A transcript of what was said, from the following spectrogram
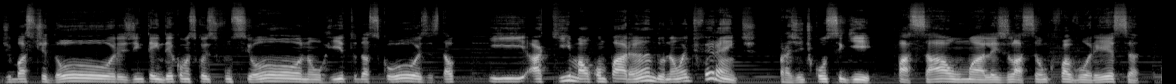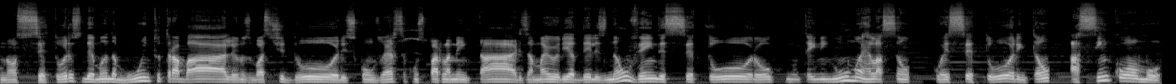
de bastidores, de entender como as coisas funcionam, o rito das coisas e tal. E aqui, mal comparando, não é diferente. Para a gente conseguir passar uma legislação que favoreça o nosso setor, isso demanda muito trabalho nos bastidores, conversa com os parlamentares, a maioria deles não vem desse setor ou não tem nenhuma relação com esse setor. Então, assim como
